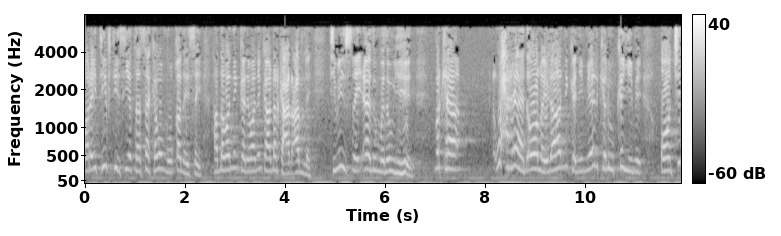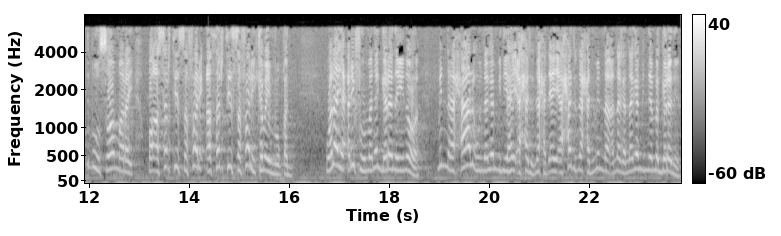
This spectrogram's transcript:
maray tiiftiis iyo taasaa kaba muuqanaysay. Haddaba ninkani waa ninkaa dharka cadcad leh. Timihiisuna ay aada u madow yihiin. Marka wax raad oo la yidhaaho ninkani meel kaluu ka yimi oo jid buu soo maray oo asartii safari asartii safari kamay muuqan. Walaa yacrifuhu mana garanayno mina xaal uu naga mid yahay axadun axad ay axadun axad mina anaga naga midna ma garanayn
